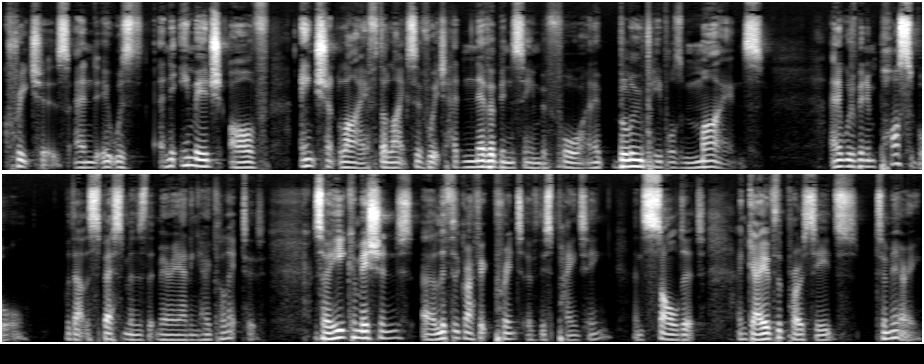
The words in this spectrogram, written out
creatures. And it was an image of ancient life, the likes of which had never been seen before, and it blew people's minds and it would have been impossible without the specimens that Mary Anning had collected. So he commissioned a lithographic print of this painting and sold it and gave the proceeds to Mary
